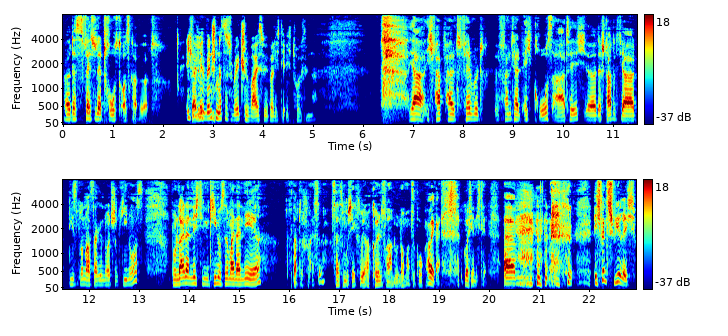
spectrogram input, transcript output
Äh, dass es vielleicht so der Trost-Oscar wird. Ich würde mir wünschen, dass es Rachel Weisz wird, weil ich die echt toll finde ja, ich hab halt Favorite fand ich halt echt großartig. Äh, der startet ja diesen Donnerstag in deutschen Kinos. Nur leider nicht in den Kinos in meiner Nähe. Verdammte Scheiße. Das heißt, muss ich extra wieder nach Köln fahren, um nochmal zu gucken. Aber egal. Gehört ja nicht hin. Ähm, ich find's schwierig.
